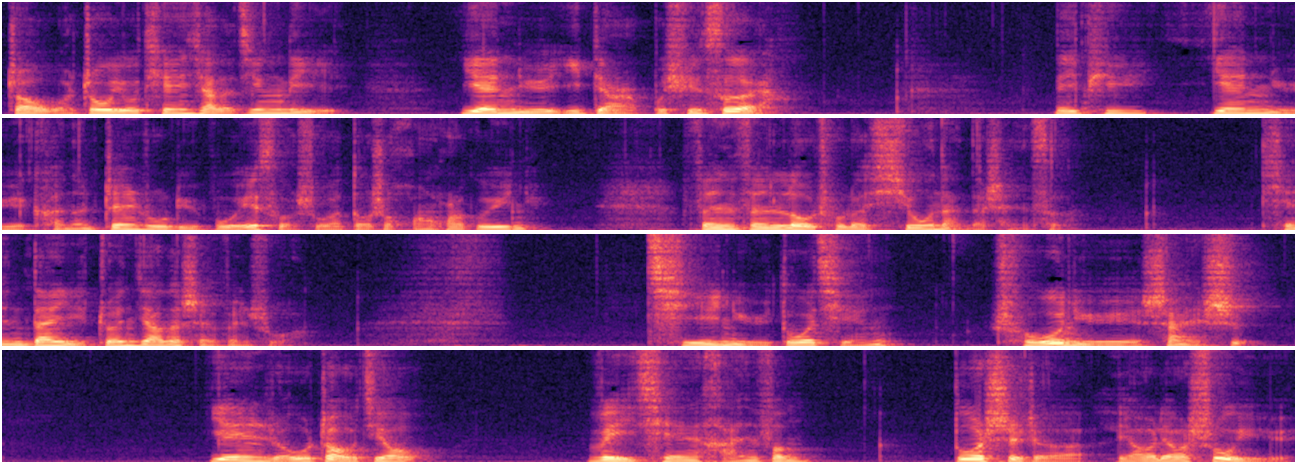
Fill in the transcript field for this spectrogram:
照我周游天下的经历，燕女一点不逊色呀。那批燕女可能真如吕不韦所说，都是黄花闺女，纷纷露出了羞赧的神色。田丹以专家的身份说：‘奇女多情，楚女善事，燕柔赵娇。’”未迁寒风，多事者寥寥数语，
